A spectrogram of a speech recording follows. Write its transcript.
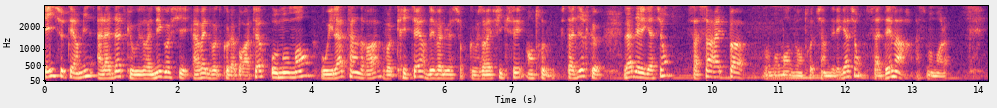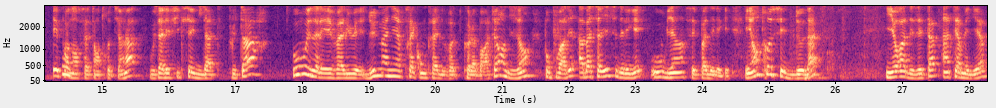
et il se termine à la date que vous aurez négocié avec votre collaborateur au moment où il atteindra votre critère d'évaluation que vous aurez fixé entre vous. C'est-à-dire que la délégation, ça s'arrête pas au moment de l'entretien de délégation, ça démarre à ce moment-là. Et pendant cet entretien-là, vous allez fixer une date plus tard où vous allez évaluer d'une manière très concrète votre collaborateur en disant, pour pouvoir dire, ah bah ça y est, c'est délégué, ou bien c'est pas délégué. Et entre ces deux dates, il y aura des étapes intermédiaires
